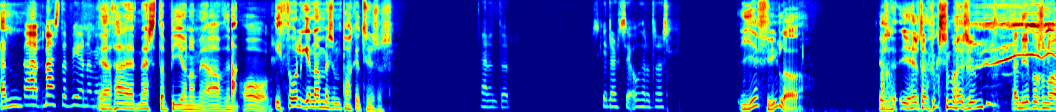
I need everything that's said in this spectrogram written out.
það er mesta bíóna mér. Já, það er mesta bíónámi af þeim all. Ég þól ekki nammi sem pakka tjóðsars það er endar skiljar sig óþara drasl. Ég fíla það. Ég er, ég er þetta að hugsa um þessum En ég er bara svona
